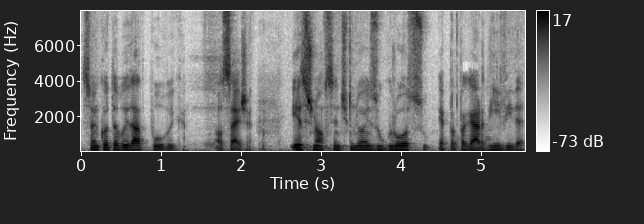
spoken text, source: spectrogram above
são em contabilidade pública. Ou seja, esses 900 milhões, o grosso é para pagar dívida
